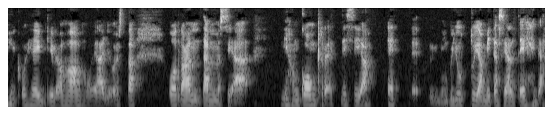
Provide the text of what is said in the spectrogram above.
niin kuin henkilöhahmoja, joista otan tämmöisiä ihan konkreettisia et, niin kuin juttuja, mitä siellä tehdä.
